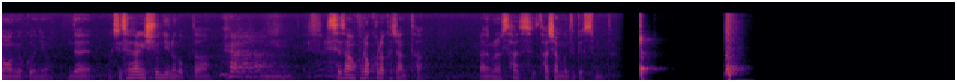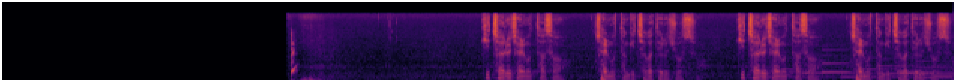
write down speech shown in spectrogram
경험이었거든요. 근데 역시 세상에 쉬운 일은 없다. 음, 세상 호락호락하지 않다. 라는 걸 사, 다시 한번 느꼈습니다. 기차를 잘못 타서 잘못한 기차가 데려주었소. 기차를 잘못 타서 잘못한 기차가 데려주었소.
